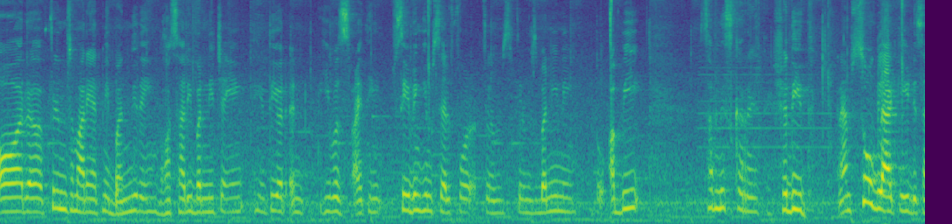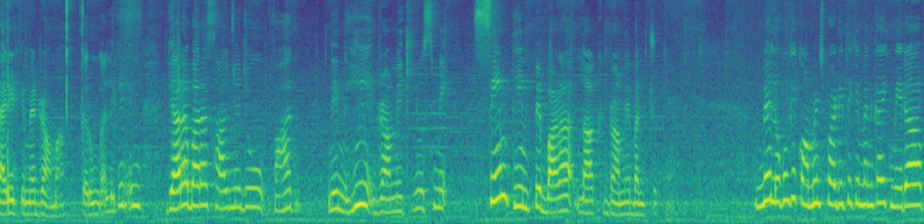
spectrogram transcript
और फ़िल्म हमारे यहाँ इतनी बन नहीं रही बहुत सारी बननी चाहिए थी और and he was I think saving himself for film films बनी नहीं। तो अभी सब मिस कर रहे थे शदीद। And I am so glad कि ही डिसाइडेड कि मैं ड्रामा करूँगा। लेकिन इन 11-12 साल में जो फहद ने नहीं ड्रामे किए उसमें सेम थीम पे बारह लाख ड्रामे बन चुके हैं। मैं लोगों के कमेंट्स पढ़ रही थी कि मैंने कहा एक मेरा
